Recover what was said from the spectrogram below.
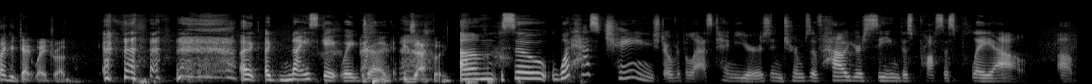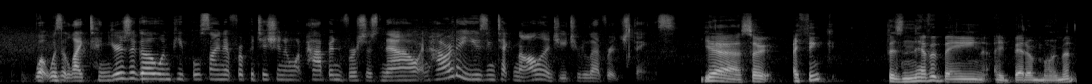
it's like a gateway drug. a, a, nice gateway drug. exactly. Um, so what has changed over the last 10 years in terms of how you're seeing this process play out? Uh, what was it like 10 years ago when people signed up for a petition and what happened versus now? And how are they using technology to leverage things? Yeah, so I think there's never been a better moment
